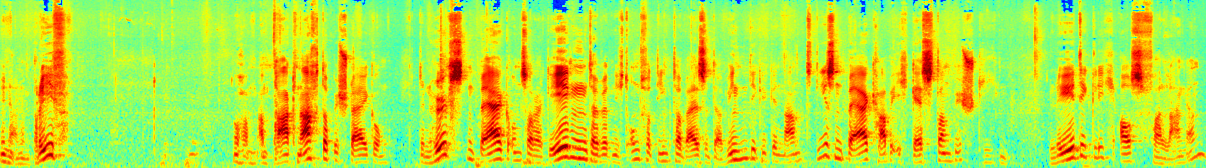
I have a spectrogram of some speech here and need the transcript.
in einem Brief, noch am, am, Tag nach der Besteigung, den höchsten Berg unserer Gegend, er wird nicht unverdienterweise der Windige genannt, diesen Berg habe ich gestern bestiegen, lediglich aus Verlangen,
